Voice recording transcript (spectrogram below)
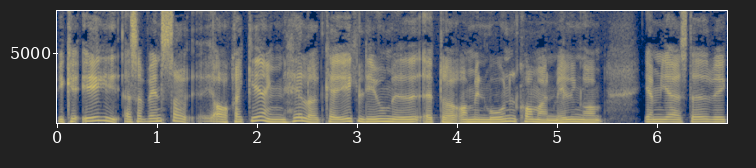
Vi kan ikke, altså Venstre og regeringen heller kan ikke leve med, at der om en måned kommer en melding om, jamen jeg er stadigvæk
